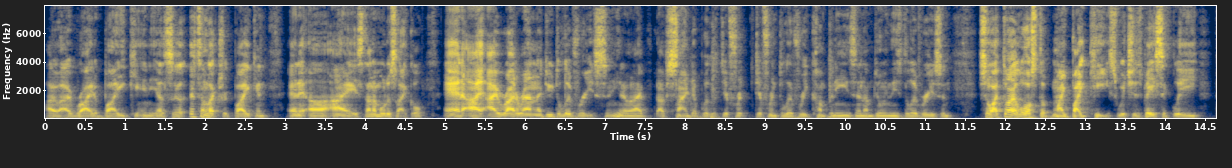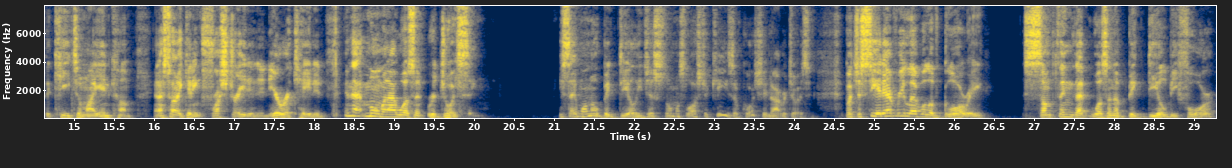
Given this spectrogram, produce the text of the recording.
I, I ride a bike, and it's, a, it's an electric bike, and and uh, I it's not a motorcycle, and I, I ride around and I do deliveries. You know, I've, I've signed up with different different delivery companies, and I'm doing these deliveries, and so I thought I lost my bike keys, which is basically the key to my income, and I started getting frustrated and irritated. In that moment, I wasn't rejoicing. You say, well, no big deal. You just almost lost your keys. Of course, you're not rejoicing. But you see, at every level of glory, something that wasn't a big deal before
